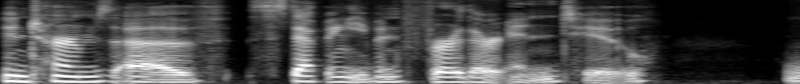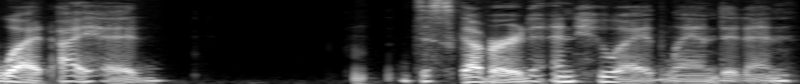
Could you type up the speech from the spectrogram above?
in terms of stepping even further into what I had discovered and who I had landed in.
